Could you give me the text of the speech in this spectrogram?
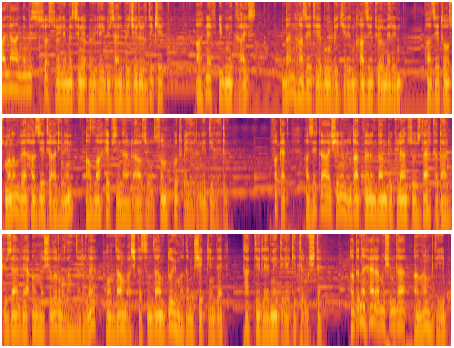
Mualla annemiz söz söylemesini öyle güzel becerirdi ki, Ahnef İbni Kays, ben Hazreti Ebu Bekir'in, Hazreti Ömer'in, Hazreti Osman'ın ve Hazreti Ali'nin Allah hepsinden razı olsun hutbelerini dinledim. Fakat Hazreti Ayşe'nin dudaklarından dökülen sözler kadar güzel ve anlaşılır olanlarını ondan başkasından duymadım şeklinde takdirlerini dile getirmişti. Adını her anışımda anam deyip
